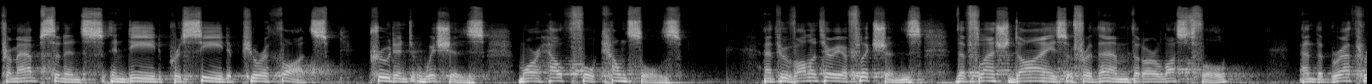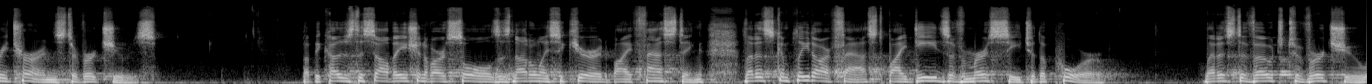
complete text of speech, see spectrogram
From abstinence, indeed, proceed pure thoughts, prudent wishes, more healthful counsels. And through voluntary afflictions, the flesh dies for them that are lustful, and the breath returns to virtues. But because the salvation of our souls is not only secured by fasting, let us complete our fast by deeds of mercy to the poor. Let us devote to virtue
